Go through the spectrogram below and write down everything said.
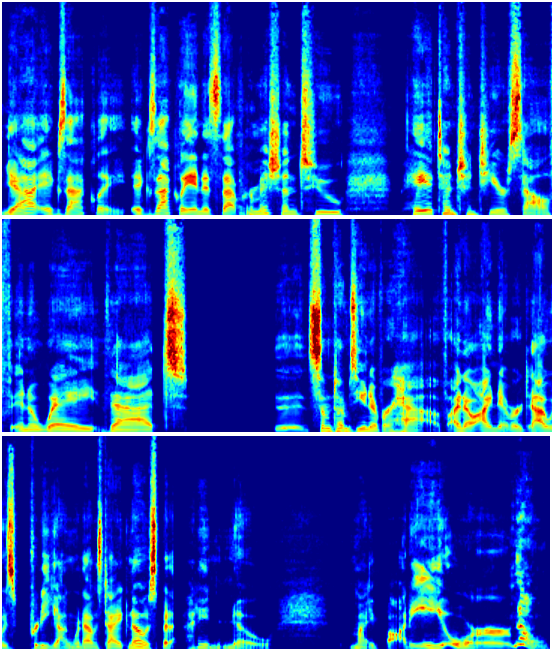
Yeah, exactly. Exactly. And it's that permission to pay attention to yourself in a way that uh, sometimes you never have. I know I never, I was pretty young when I was diagnosed, but I didn't know my body or no.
